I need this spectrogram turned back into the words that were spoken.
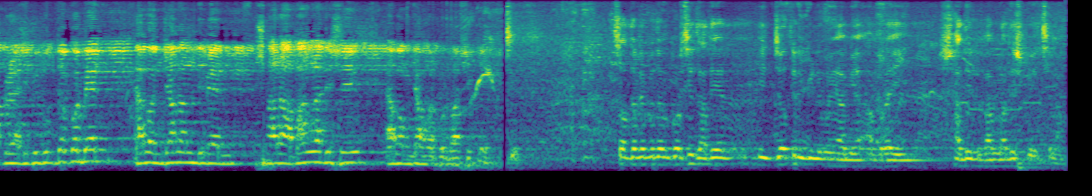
আপনারা লিপিবদ্ধ করবেন এবং জানান দিবেন সারা বাংলাদেশে এবং জামালপুরবাসীকে। শ্রদ্ধা নিবেদন করছি, যাদের ইজ্জতের বিনিময়ে আমি, আমরা এই স্বাধীন বাংলাদেশ পেয়েছিলাম।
